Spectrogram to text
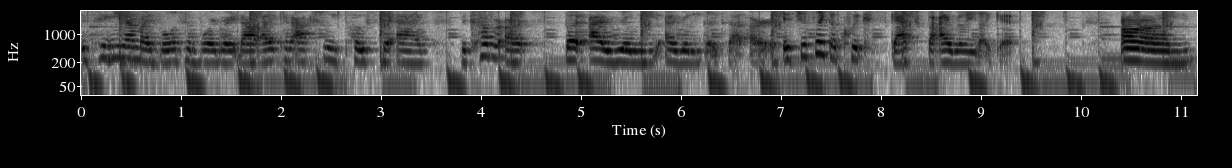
it's hanging on my bulletin board right now. I can actually post it as the cover art but I really, I really like that art. It's just like a quick sketch, but I really like it. Um,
